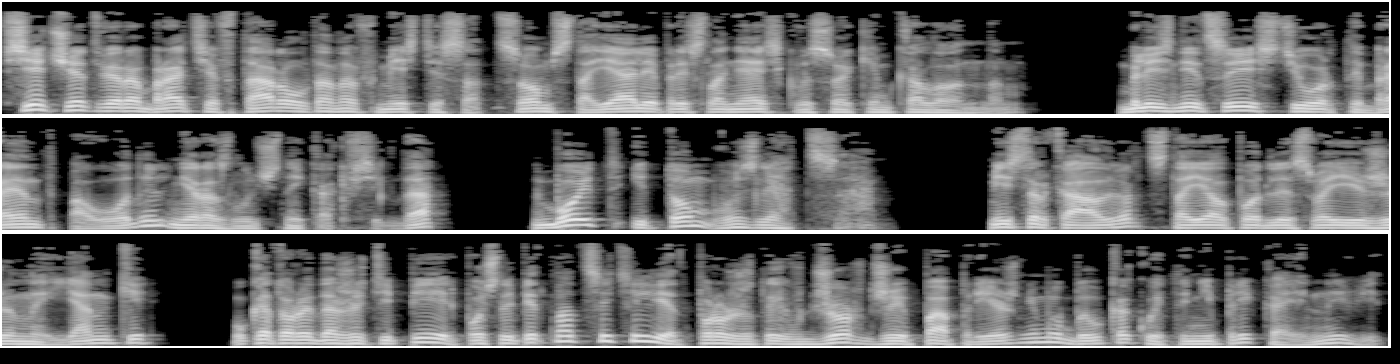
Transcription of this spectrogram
Все четверо братьев Тарлтонов вместе с отцом стояли, прислоняясь к высоким колоннам. Близнецы Стюарт и Брент поодаль, неразлучные, как всегда, Бойд и Том возле отца. Мистер Калверт стоял подле своей жены Янки, у которой даже теперь, после пятнадцати лет, прожитых в Джорджии, по-прежнему был какой-то неприкаянный вид.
